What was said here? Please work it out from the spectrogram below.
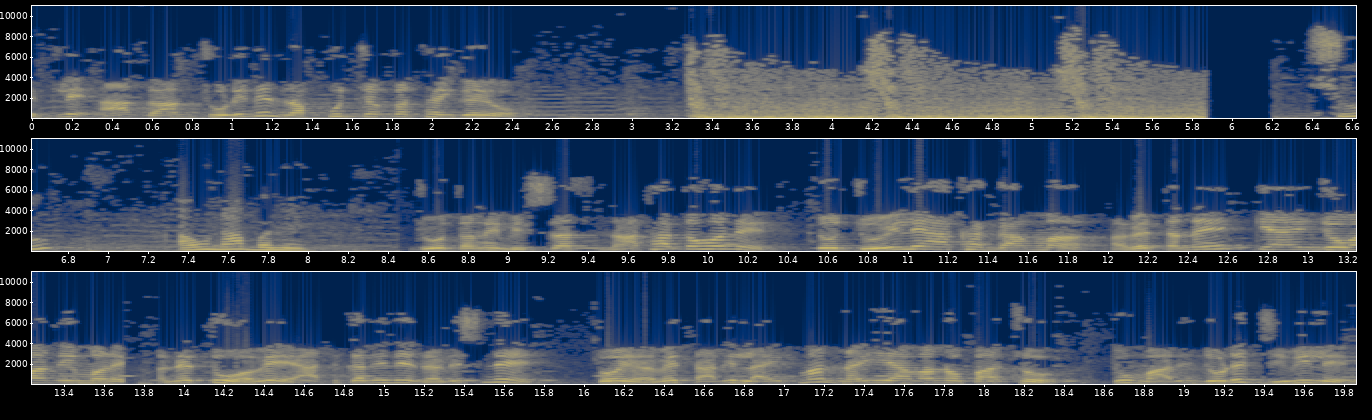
એટલે આ ગામ છોડીને રફુ ચક્કર થઈ ગયો. શું? આવું ના બને. જો તને વિશ્વાસ ના થતો હોય ને, તો જોઈ લે આખા ગામમાં. હવે તને ક્યાંય જોવા નહીં મળે. અને તું હવે યાદ કરીને રડીશ ને, તોય હવે તારી લાઈફમાં નહીં આવવાનો પાછો. તું મારી જોડે જીવી લે.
